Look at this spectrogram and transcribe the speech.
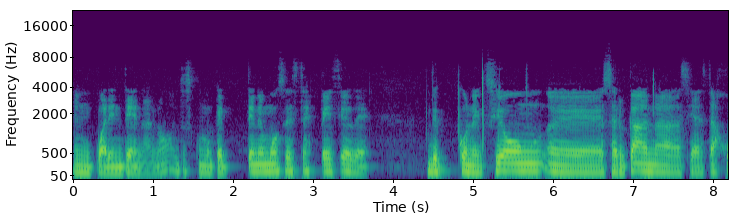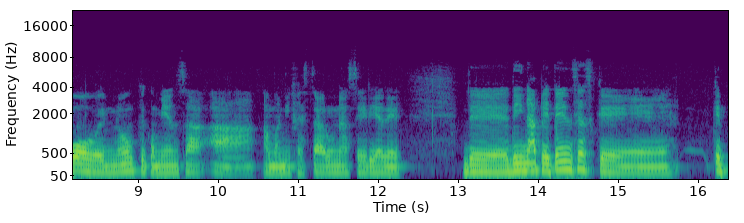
en cuarentena, ¿no? Entonces como que tenemos esta especie de, conexión eh, cercana hacia esta joven, ¿no? Que comienza a, manifestar una serie de, de, inapetencias que, que,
